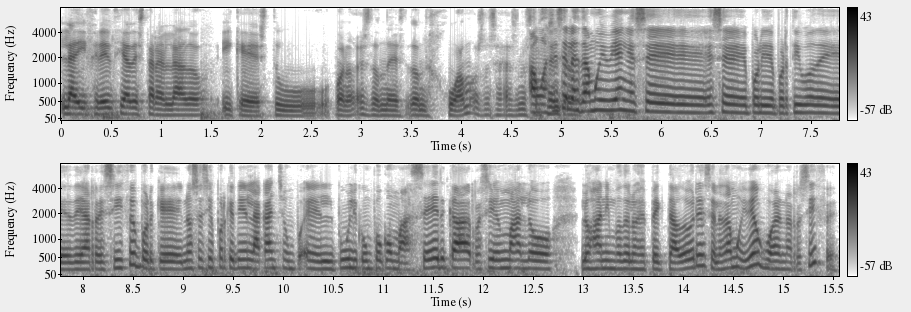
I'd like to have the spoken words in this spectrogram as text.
la diferencia de estar al lado y que es tu, bueno, es donde, donde jugamos. O sea, es Aún así se les da muy bien ese, ese polideportivo de, de, Arrecife, porque no sé si es porque tienen la cancha, el público un poco más cerca, reciben más los ánimos de los espectadores, se les da muy bien jugar en Arrecife.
